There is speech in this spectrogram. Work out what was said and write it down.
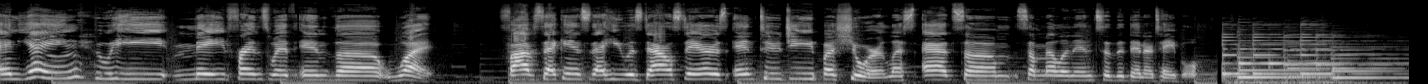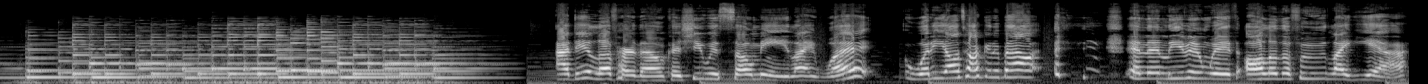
And Yang, who he made friends with in the what? five seconds that he was downstairs in 2G, but sure, let's add some some melanin to the dinner table. I did love her though, because she was so me. Like, what? What are y'all talking about? and then leaving with all of the food, like, yeah.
